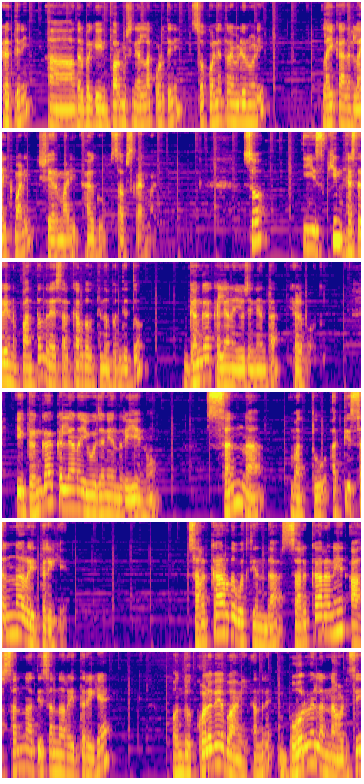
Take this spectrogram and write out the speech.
ಹೇಳ್ತೀನಿ. ಅದರ ಬಗ್ಗೆ ಇನ್ಫಾರ್ಮೇಷನ್ ಎಲ್ಲ ಕೊಡ್ತೀನಿ. ಸೊ ಕೊನೆ ಥರ ವಿಡಿಯೋ ನೋಡಿ. ಲೈಕ್ ಆದರೆ ಲೈಕ್ ಮಾಡಿ ಶೇರ್ ಮಾಡಿ ಹಾಗೂ ಸಬ್ಸ್ಕ್ರೈಬ್ ಮಾಡಿ. ಸೊ ಈ ಸ್ಕೀಮ್ ಹೆಸರೇನಪ್ಪ ಅಂತಂದರೆ ಸರ್ಕಾರದ ವತಿಯಿಂದ ಬಂದಿದ್ದು ಗಂಗಾ ಕಲ್ಯಾಣ ಯೋಜನೆ ಅಂತ ಹೇಳ್ಬೋದು. ಈ ಗಂಗಾ ಕಲ್ಯಾಣ ಯೋಜನೆ ಅಂದರೆ ಏನು? ಸಣ್ಣ ಮತ್ತು ಅತಿ ಸಣ್ಣ ರೈತರಿಗೆ ಸರ್ಕಾರದ ವತಿಯಿಂದ ಸರ್ಕಾರನೇ ಆ ಸಣ್ಣ ಅತಿ ಸಣ್ಣ ರೈತರಿಗೆ ಒಂದು ಕೊಳವೆ ಬಾವಿ ಅಂದರೆ ಬೋರ್ವೆಲ್ ಅನ್ನು ಹೊಡಿಸಿ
